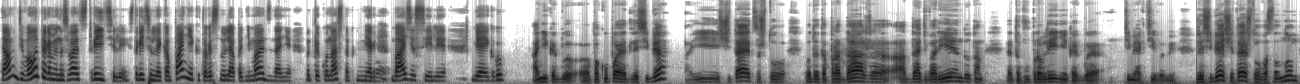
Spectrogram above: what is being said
там девелоперами называют строителей, строительные компании, которые с нуля поднимают здания, вот как у нас, например, Базис или BI Group они как бы э, покупают для себя, и считается, что вот эта продажа, отдать в аренду, там, это в управлении как бы этими активами. Для себя считаю, что в основном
